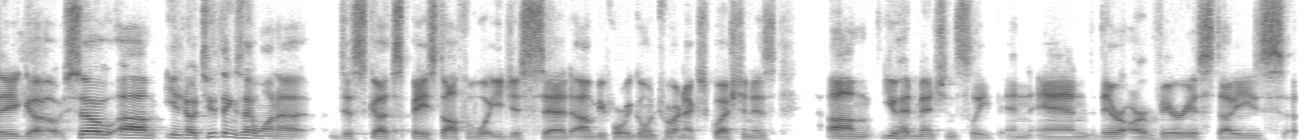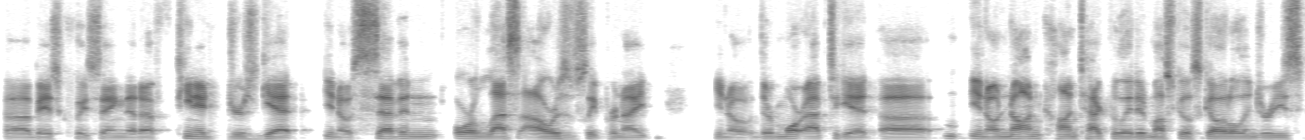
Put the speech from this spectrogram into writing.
There you go. So, um, you know, two things I want to discuss based off of what you just said um, before we go into our next question is um, you had mentioned sleep, and and there are various studies uh, basically saying that if teenagers get you know seven or less hours of sleep per night, you know they're more apt to get uh, you know non-contact related musculoskeletal injuries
